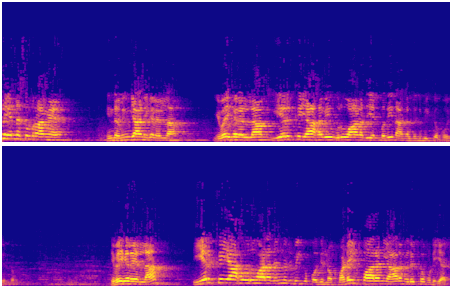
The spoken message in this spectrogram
என்ன சொல்றாங்க? இந்த விஞ்ஞானிகள் எல்லாம் இவைகள் எல்லாம் இயற்கையாகவே உருவானது என்பதை நாங்கள் நிரூபிக்க போகின்றோம். இவைகள் எல்லாம் இயற்கையாக உருவானது என்று நிரூபிக்க போகின்றோம். படைப்பாளன் யாரும் இருக்க முடியாது.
